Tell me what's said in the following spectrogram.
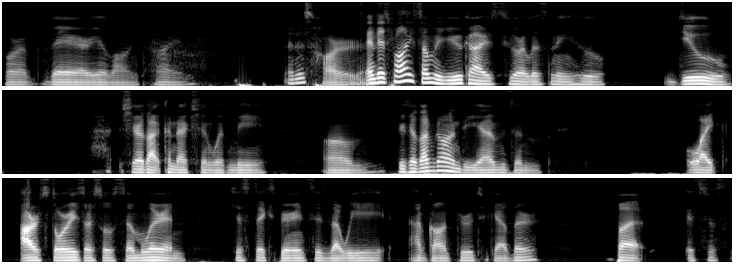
for a very long time. It is hard. And there's probably some of you guys who are listening who do share that connection with me. Um, because I've gotten DMs and like our stories are so similar and just the experiences that we have gone through together. But it's just,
